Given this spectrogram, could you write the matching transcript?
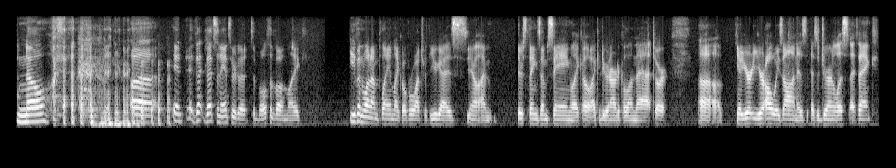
No. Uh, and that, that's an answer to, to both of them like even when i'm playing like overwatch with you guys you know i'm there's things i'm saying like oh i could do an article on that or uh, you know you're you're always on as as a journalist. I think,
